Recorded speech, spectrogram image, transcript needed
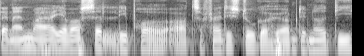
den anden vej. Jeg vil også selv lige prøve at tage fat i stuk og høre, om det er noget, de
